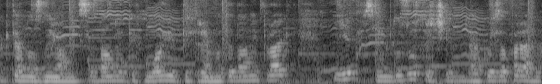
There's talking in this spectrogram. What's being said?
активно знайомитися з даною технологією, підтримати даний проект. І всім до зустрічі. Дякую за перегляд.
